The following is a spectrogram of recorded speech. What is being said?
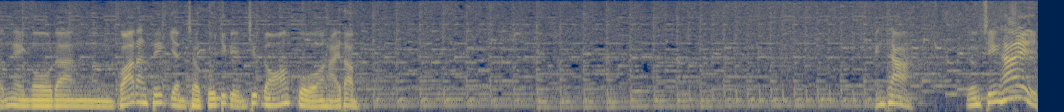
Tấn Ngày Ngô đang quá đáng tiếc dành cho cú dứt điểm trước đó của Hải Tâm. Anh Tha, Đường chuyền hay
